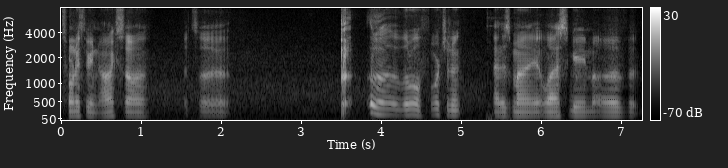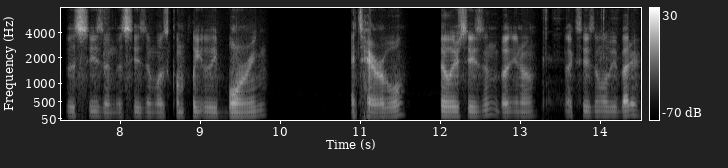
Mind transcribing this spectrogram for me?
23 knocks, so that's a, a little unfortunate. That is my last game of this season. This season was completely boring and terrible filler season, but you know, next season will be better.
